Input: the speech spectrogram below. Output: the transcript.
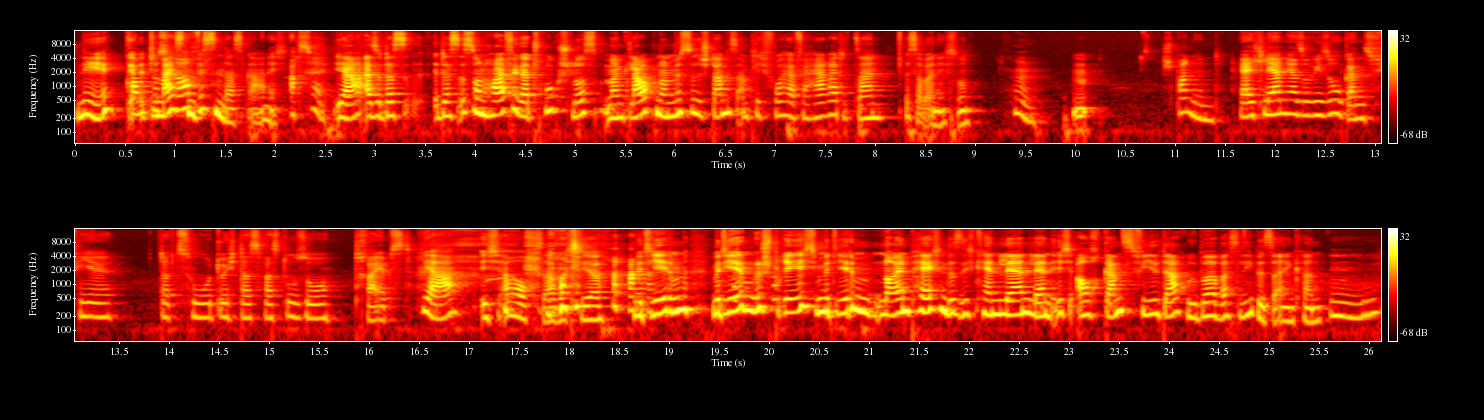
Nee, Kommt die meisten noch? wissen das gar nicht. Ach so. Ja, also das, das ist so ein häufiger Trugschluss. Man glaubt, man müsste standesamtlich vorher verheiratet sein, ist aber nicht so. Spannend. Ja, ich lerne ja sowieso ganz viel dazu durch das, was du so treibst. Ja, ich auch, sage ich dir. Mit jedem, mit jedem Gespräch, mit jedem neuen Pärchen, das ich kennenlerne, lerne ich auch ganz viel darüber, was Liebe sein kann.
